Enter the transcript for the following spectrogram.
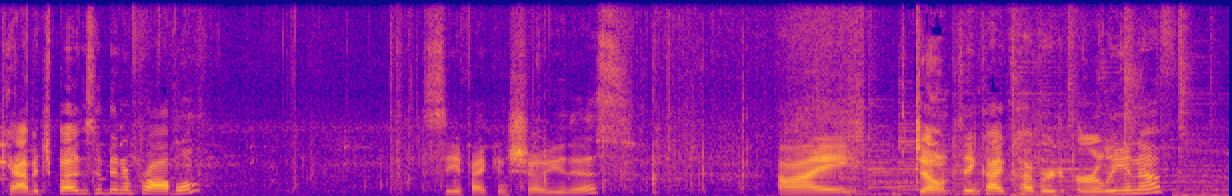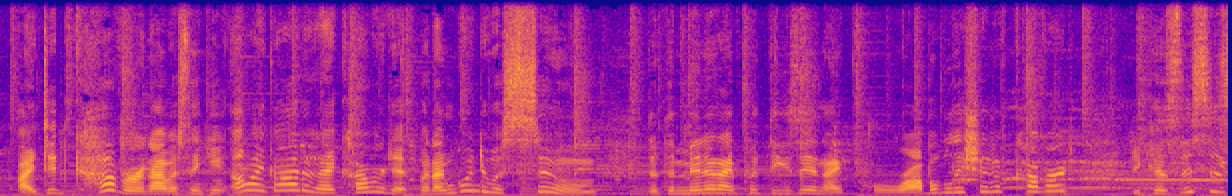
Cabbage bugs have been a problem. Let's see if I can show you this. I don't think I covered early enough. I did cover and I was thinking, oh, I got it, I covered it. But I'm going to assume that the minute I put these in, I probably should have covered because this is,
